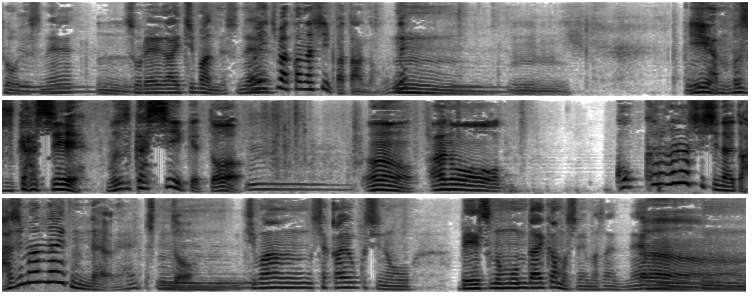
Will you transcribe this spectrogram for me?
そうですね。うん。それが一番ですね。一番悲しいパターンだもんうね。ん。うん。いや、難しい。難しいけど、うんうん。あのこっから話しないと始まんないんだよね、きっと。うん一番社会福祉のベースの問題かもしれませんね。うんうん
